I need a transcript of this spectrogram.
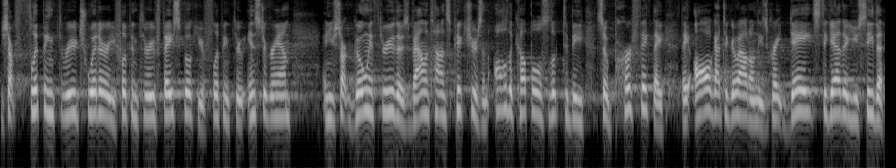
You start flipping through Twitter, you're flipping through Facebook, you're flipping through Instagram, and you start going through those Valentine's pictures, and all the couples look to be so perfect. They, they all got to go out on these great dates together. You see the,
